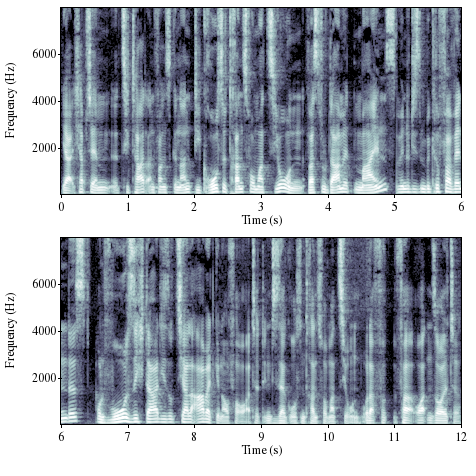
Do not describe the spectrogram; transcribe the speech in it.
ja, ich habe es ja im Zitat anfangs genannt, die große Transformation, was du damit meinst, wenn du diesen Begriff verwendest und wo sich da die soziale Arbeit genau verortet in dieser großen Transformation oder verorten sollte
